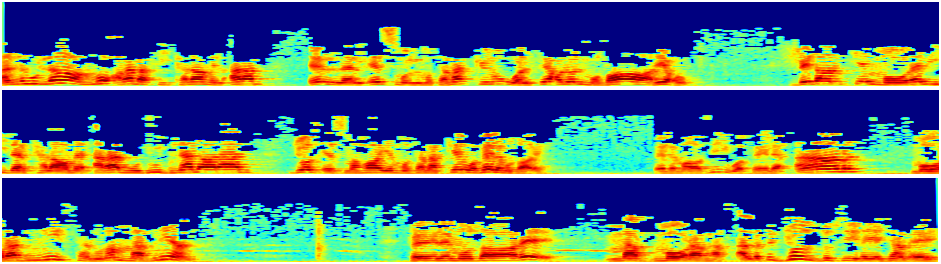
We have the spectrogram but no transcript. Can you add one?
انه لا معرب في كلام العرب الا الاسم المتمكن والفعل المضارع. بدان که موربی در کلام عرب وجود ندارد جز اسمهای متمکن و فعل مضارع. فعل ماضی و فعل امر مورد نیستند اونا مبنی فعل مضارع مورب هست. البته جز دو سیغه جمع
